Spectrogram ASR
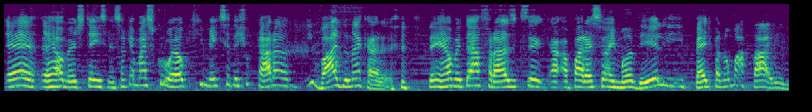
É, é realmente tem isso, mas só que é mais cruel que meio que você deixa o cara inválido, né, cara? Tem realmente a frase que você aparece a irmã dele e pede pra não matar ele,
